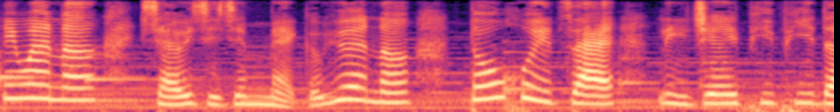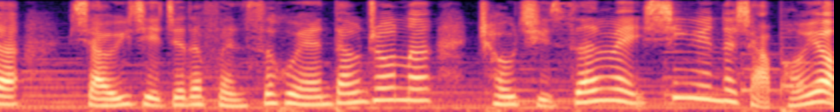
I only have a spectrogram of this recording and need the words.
另外呢，小鱼姐姐每个月呢，都会在荔枝 APP 的小鱼姐姐的粉丝会员当中呢，抽取三位幸运的小朋友，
